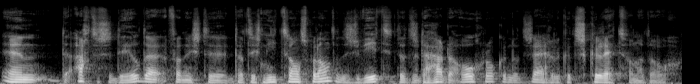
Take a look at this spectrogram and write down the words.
En de achterste deel daarvan is, de, dat is niet transparant, dat is wit. Dat is de harde oogrok en dat is eigenlijk het skelet van het oog.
